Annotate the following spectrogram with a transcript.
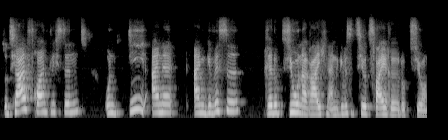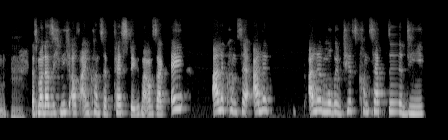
sozialfreundlich sind und die eine, eine gewisse Reduktion erreichen, eine gewisse CO2-Reduktion. Mhm. Dass man da sich nicht auf ein Konzept festlegt, dass man einfach sagt, ey, alle, Konzep alle, alle Mobilitätskonzepte, die,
